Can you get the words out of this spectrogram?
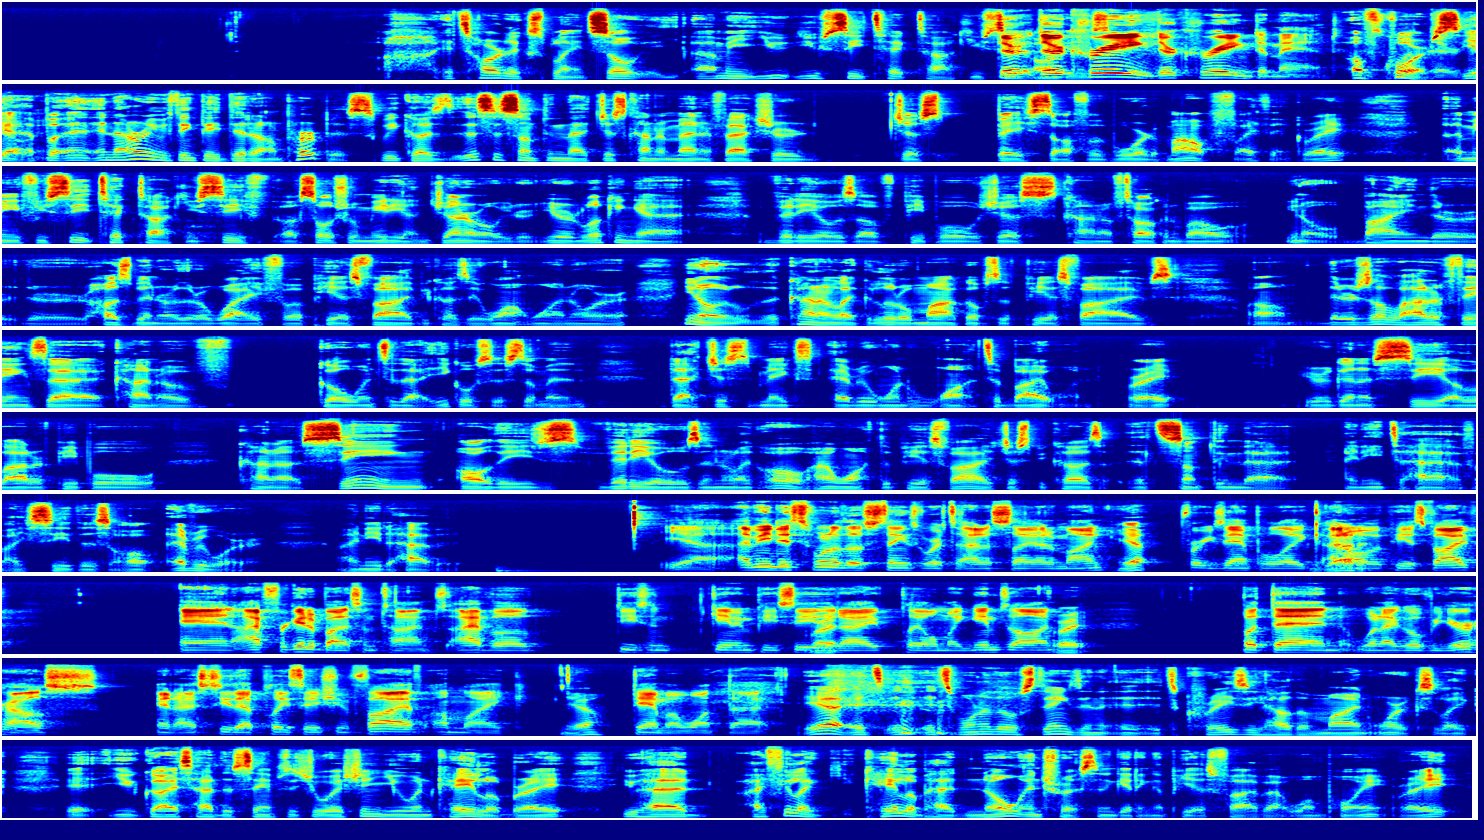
it's hard to explain. So I mean, you you see TikTok, you see they're they're these- creating they're creating demand. of course, yeah, doing. but and I don't even think they did it on purpose because this is something that just kind of manufactured just based off of word of mouth. I think, right? I mean, if you see TikTok, you see uh, social media in general. You're you're looking at videos of people just kind of talking about you know buying their their husband or their wife a PS5 because they want one, or you know kind of like little mock-ups of PS5s. Um, there's a lot of things that kind of go into that ecosystem, and that just makes everyone want to buy one, right? you're gonna see a lot of people kind of seeing all these videos and they're like, "Oh, I want the PS5 just because it's something that I need to have. I see this all everywhere. I need to have it." yeah, I mean it's one of those things where it's out of sight, out of mind. Yep. For example, like I don't have a PS5, and I forget about it sometimes. I have a decent gaming PC Right. that I play all my games on. Right. But then when I go over your house and I see that PlayStation 5, I'm like, Yeah. damn, I want that. Yeah, it's it's one of those things, and it's crazy how the mind works. Like it, you guys had the same situation, you and Caleb, right? You had, I feel like Caleb had no interest in getting a PS5 at one point, right?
